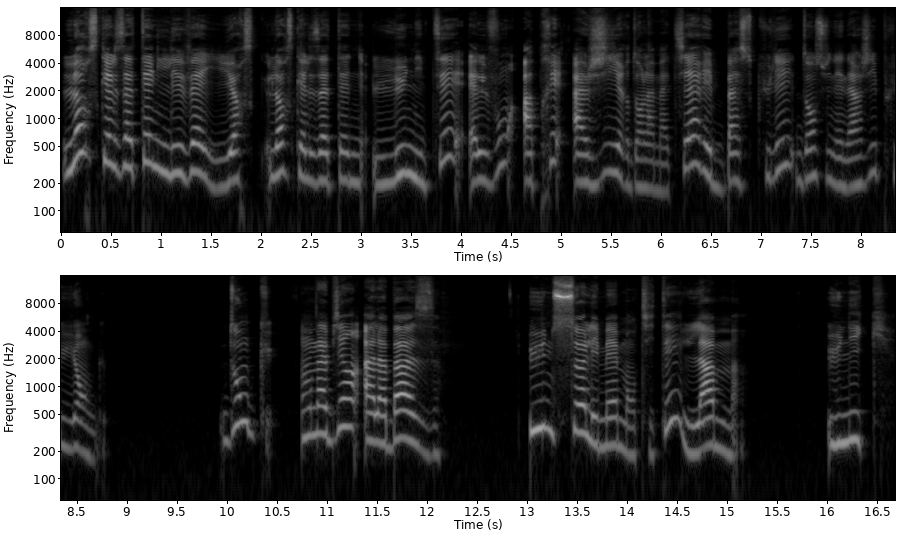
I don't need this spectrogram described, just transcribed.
Lorsqu'elles atteignent l'éveil, lorsqu'elles atteignent l'unité, elles vont après agir dans la matière et basculer dans une énergie plus yang. Donc, on a bien à la base une seule et même entité, l'âme unique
